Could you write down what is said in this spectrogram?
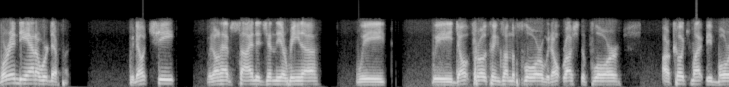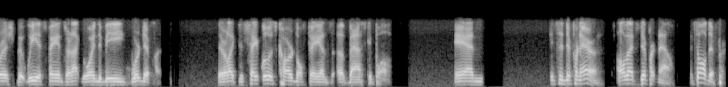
We're Indiana. We're different. We don't cheat. We don't have signage in the arena. We we don't throw things on the floor. We don't rush the floor. Our coach might be boorish, but we as fans are not going to be. We're different. They're like the St. Louis Cardinal fans of basketball, and it's a different era. All that's different now. It's all different.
